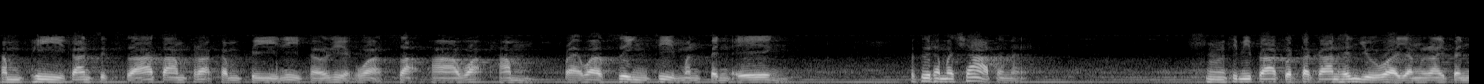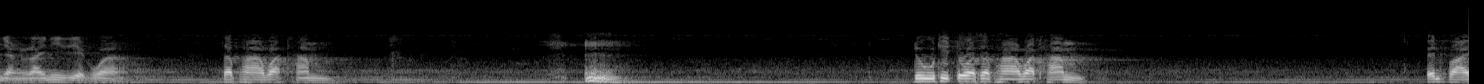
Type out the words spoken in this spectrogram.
คัมภีร์การศึกษาตามพระคัมภีร์นี่เขาเรียกว่าสภาวะธรรม แปลว่าสิ่งที่มันเป็นเอง ก็คือธรรมชาตินั่นแหละที่มีปรากฏการณ์เห็นอยู่ว่าอย่างไรเป็นอย่างไรนี่เรียกว่า สภาวะธรรม ดูที่ตัวสภาวะธรรม เป็นฝ่าย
